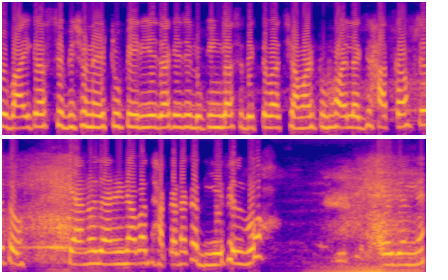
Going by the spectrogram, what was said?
তো বাইক আসছে, পিছনে একটু পেরিয়ে যাকে যে লুকিং গ্লাসে দেখতে পাচ্ছি, আমার একটু ভয় লাগছে, হাত কাঁপছে তো। কেন জানি না, আবার ধাক্কা টাক্কা দিয়ে ফেলব। ওই জন্যে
